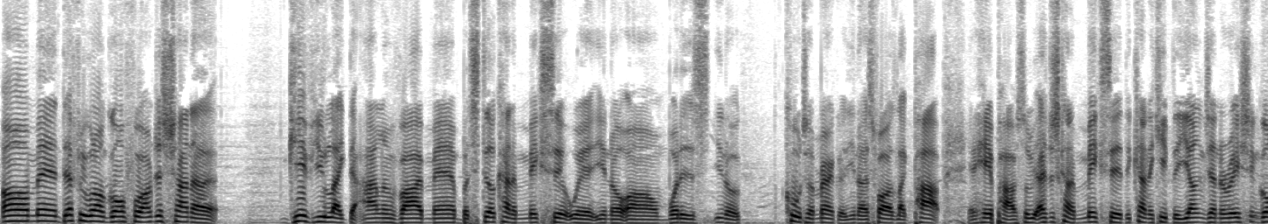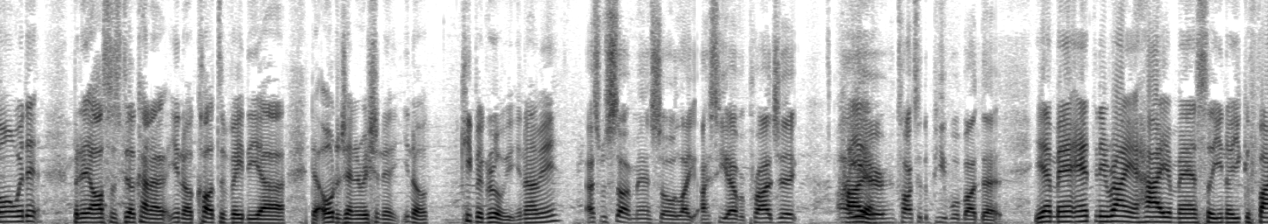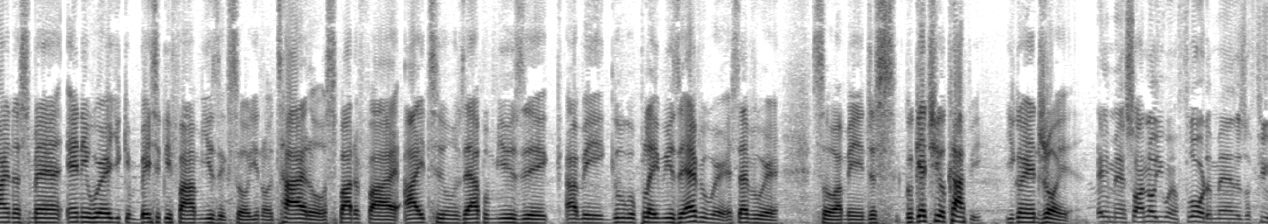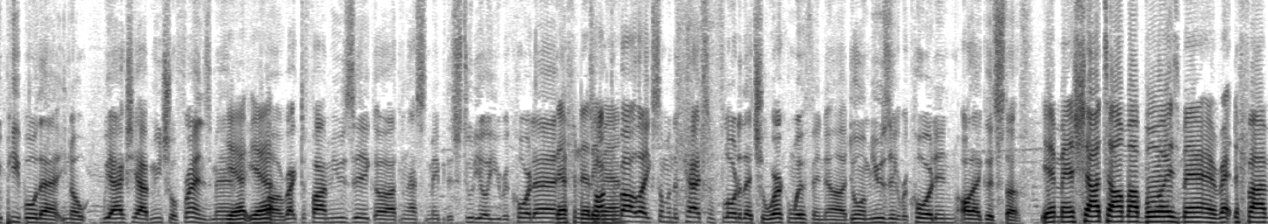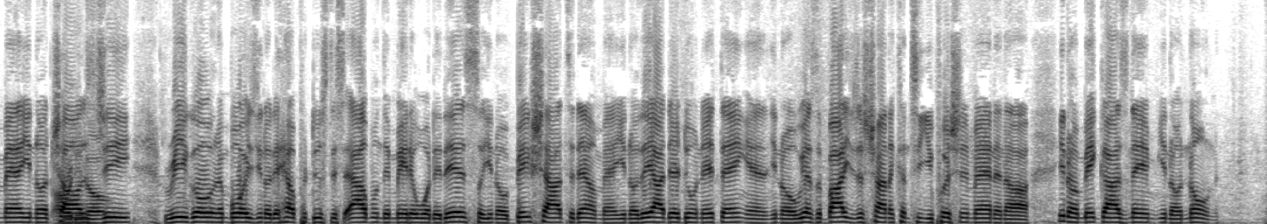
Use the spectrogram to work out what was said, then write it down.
Um, man, definitely what I'm going for. I'm just trying to give you like the island vibe, man, but still kind of mix it with you know um what is you know cool to America, you know, as far as like pop and hip hop. So I just kind of mix it to kind of keep the young generation going with it, but then also still kind of you know cultivate the uh the older generation to you know keep it groovy. You know what I mean? That's what's up, man. So, like, I see you have a project. Oh, yeah. Higher. Talk to the people about that. Yeah, man, Anthony Ryan Higher, man. So, you know, you can find us, man, anywhere you can basically find music. So, you know, Tidal, Spotify, iTunes, Apple Music, I mean, Google Play Music, everywhere. It's everywhere. So, I mean, just go get you a copy. You're to enjoy it. Hey, man. So I know you in Florida, man. There's a few people that you know we actually have mutual friends, man. Yep, yep. Uh, Rectify Music. Uh, I think that's maybe the studio you record at. Definitely, Talk man. about like some of the cats in Florida that you're working with and uh, doing music, recording, all that good stuff. Yeah, man. Shout out to all my boys, man. At Rectify, man. You know, Charles know. G, Regal, them boys. You know, they helped produce this album. They made it what it is. So, you know, big shout out to them, man. You know, they out there doing their thing, and you know, we as a body just trying to continue pushing, man, and uh, you know, make God's name, you know, known.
